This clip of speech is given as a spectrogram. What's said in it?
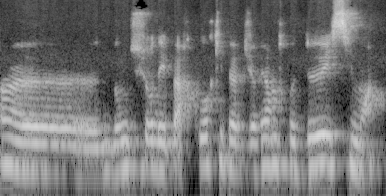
euh, donc sur des parcours qui peuvent durer entre deux et six mois.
